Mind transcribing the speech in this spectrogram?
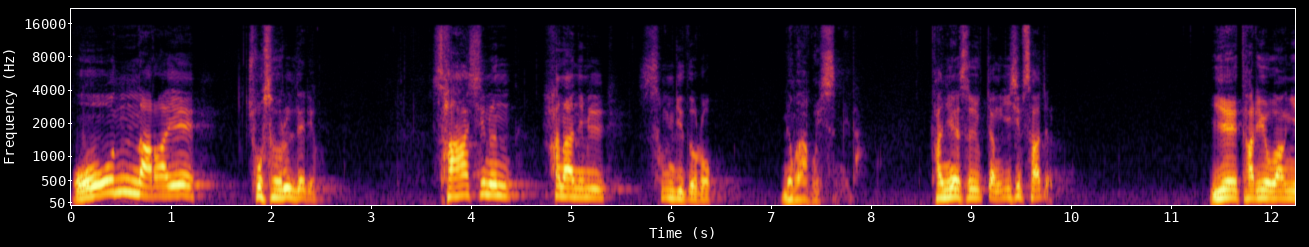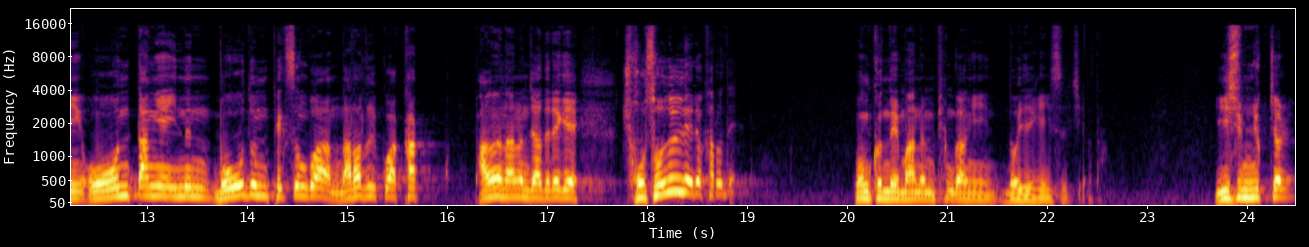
온 나라에 조서를 내려 사시는 하나님을 섬기도록 명하고 있습니다. 다니엘서 6장 24절. 이에 다리오 왕이 온 땅에 있는 모든 백성과 나라들과 각 방언하는 자들에게 조서를 내려 가로되 원컨대 많은 평강이 너희에게 있을지어다. 26절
